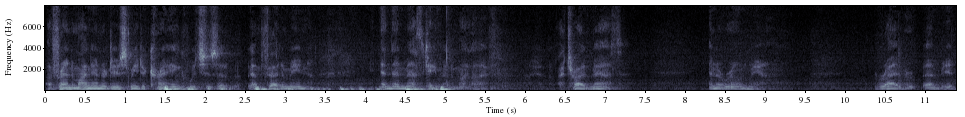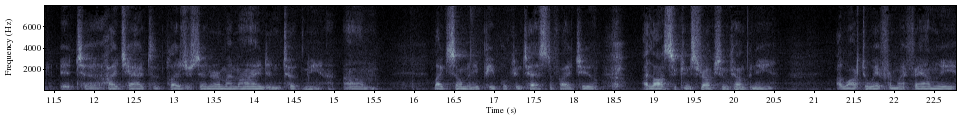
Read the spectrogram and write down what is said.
a friend of mine introduced me to crank, which is an amphetamine, and then meth came into my life. I tried meth, and it ruined me. Right, uh, it it uh, hijacked the pleasure center of my mind and took me. Um, like so many people can testify to, I lost a construction company. I walked away from my family.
